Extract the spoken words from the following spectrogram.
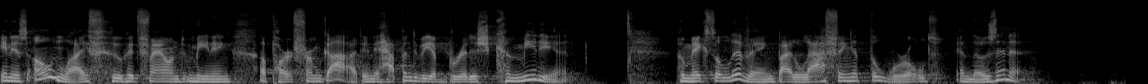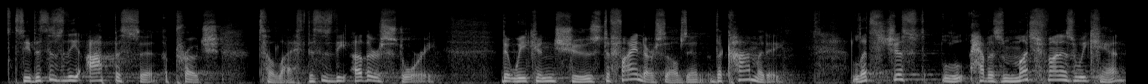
in his own life who had found meaning apart from God. And it happened to be a British comedian who makes a living by laughing at the world and those in it. See, this is the opposite approach to life. This is the other story that we can choose to find ourselves in the comedy. Let's just have as much fun as we can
